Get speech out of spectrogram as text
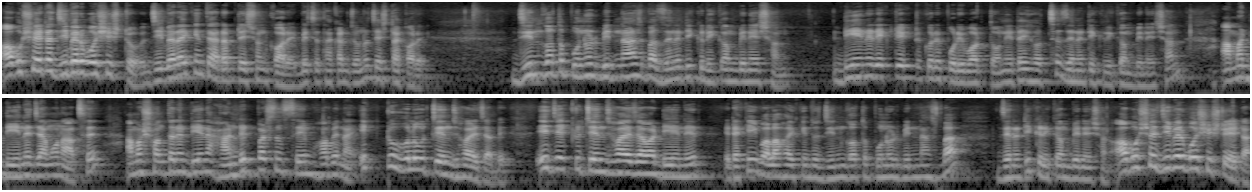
অবশ্যই এটা জীবের বৈশিষ্ট্য, জীবেরাই কিন্তু অ্যাডাপ্টেশন করে, বেঁচে থাকার জন্য চেষ্টা করে। জিনগত পুনর্বিন্যাস বা জেনেটিক রিকম্বিনেশন ডিএনএর একটু একটু করে পরিবর্তন, এটাই হচ্ছে জেনেটিক রিকম্বিনেশন আমার ডিএনএ যেমন আছে, আমার সন্তানের ডিএনএ হান্ড্রেড পার্সেন্ট সেম হবে না, একটু হলেও চেঞ্জ হয়ে যাবে। এই যে একটু চেঞ্জ হয়ে যাওয়া ডিএনএর এটাকেই বলা হয় কিন্তু জিনগত পুনর্বিন্যাস বা জেনেটিক রিকম্বিনেশন অবশ্যই জীবের বৈশিষ্ট্য এটা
